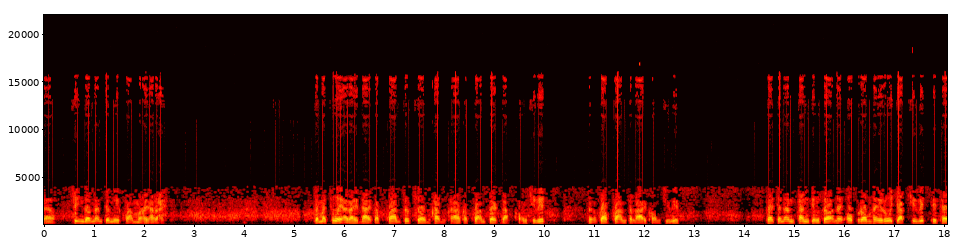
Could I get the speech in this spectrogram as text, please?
แล้ว สิ่งเหล่านั้นจะมีความหมายอะไร จะมาช่วยอะไรได้กับความสุดโทมคร่ำค่ากับความแตกดับของชีวิตกับความสลายของชีวิต เพราะฉะนั้นท่านจึงสอนให้อบรมให้รู้จักชีวิตที่แท้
